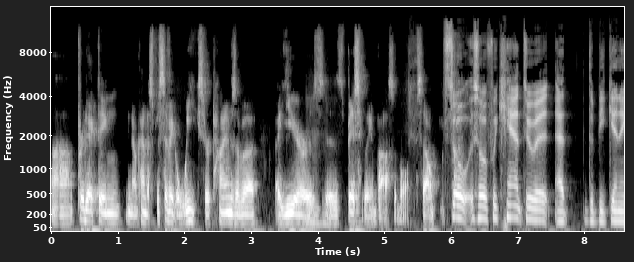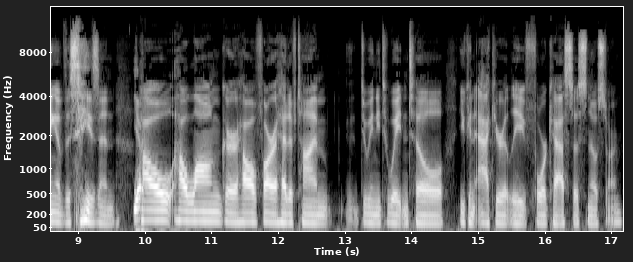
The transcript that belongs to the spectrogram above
uh, predicting, you know, kind of specific weeks or times of a, a year is, is basically impossible. So, So, so if we can't do it at the beginning of the season, Yep. how how long or how far ahead of time do we need to wait until you can accurately forecast a snowstorm?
